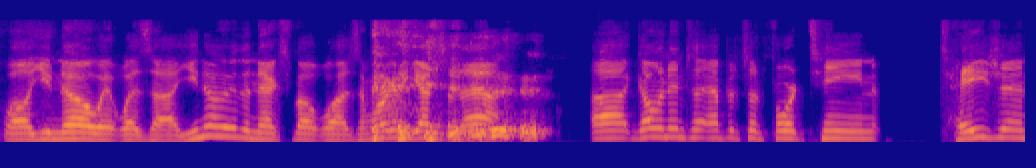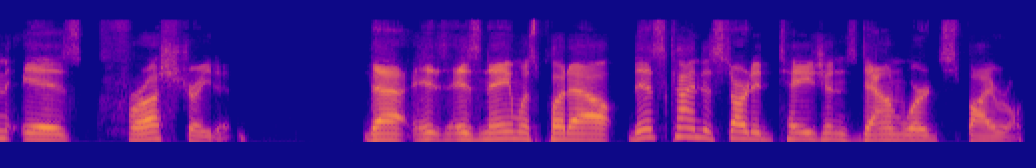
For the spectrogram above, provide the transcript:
Well, you know it was. uh You know who the next vote was, and we're gonna get to that. uh Going into episode 14, Tajian is frustrated that his his name was put out. This kind of started Tajian's downward spiral.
